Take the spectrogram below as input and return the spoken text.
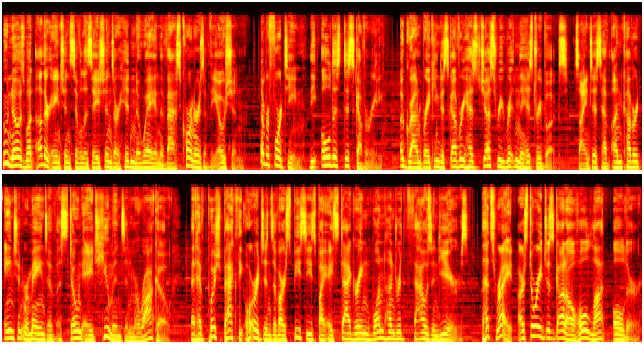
Who knows what other ancient civilizations are hidden away in the vast corners of the ocean? Number 14. The oldest discovery. A groundbreaking discovery has just rewritten the history books. Scientists have uncovered ancient remains of Stone Age humans in Morocco that have pushed back the origins of our species by a staggering 100,000 years. That's right, our story just got a whole lot older.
